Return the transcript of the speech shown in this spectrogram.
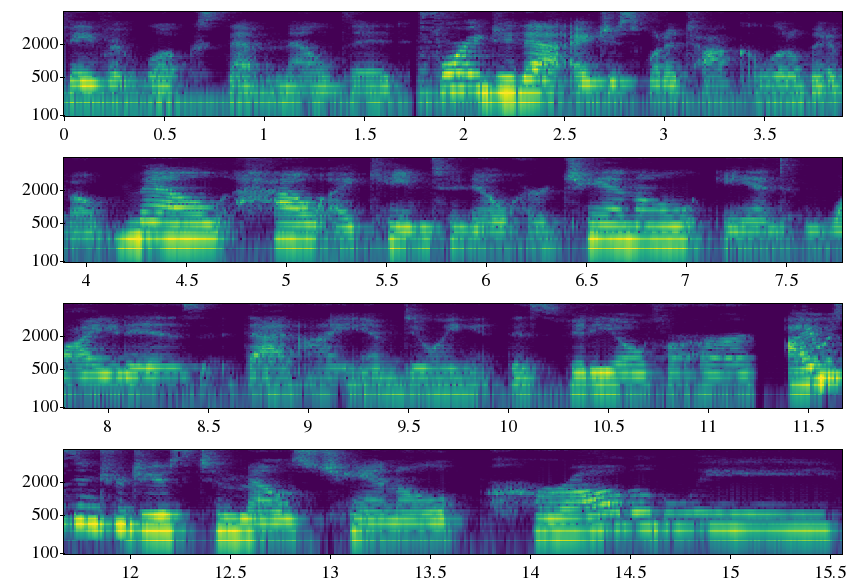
favorite looks that Mel did. Before I do that, I just want to talk a little bit about Mel, how I came to know her channel, and why it is that I am doing this video for her. I was introduced to Mel's channel probably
